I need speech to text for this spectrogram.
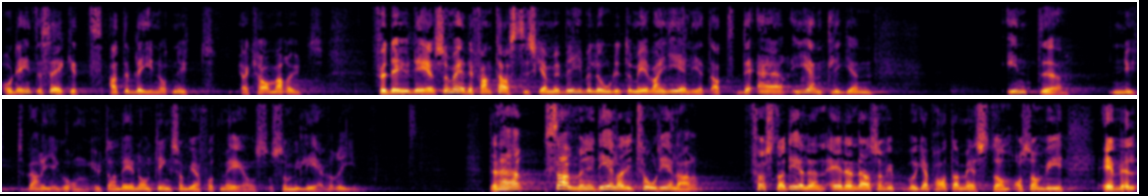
och det är inte säkert att det blir något nytt jag kramar ut. För det är ju det som är det fantastiska med bibelordet och med evangeliet, att det är egentligen inte nytt varje gång, utan det är någonting som vi har fått med oss och som vi lever i. Den här salmen är delad i två delar. Första delen är den där som vi brukar prata mest om och som vi är väl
